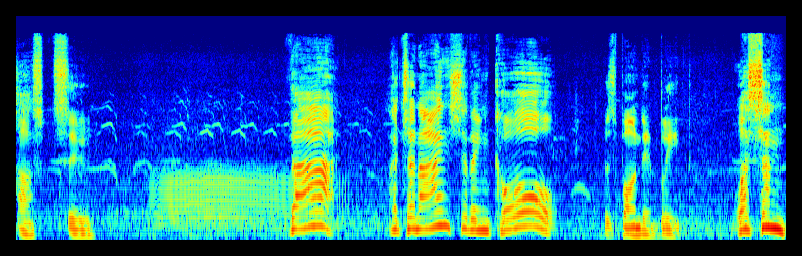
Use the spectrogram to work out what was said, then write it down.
Asked Sue. That! It's an answering call, responded Bleep. Listen!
